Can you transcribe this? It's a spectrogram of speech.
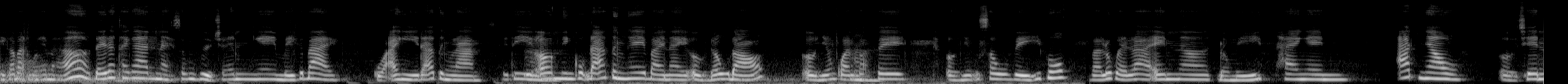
thì các bạn của em bảo à, đấy là Taiga đây này xong gửi cho em nghe mấy cái bài của anh ấy đã từng làm thế thì ừ. ờ, mình cũng đã từng nghe bài này ở đâu đó ở những quán ừ. cà phê ở những show về hip hop và lúc đấy là em uh, đồng ý hai anh em add nhau ở trên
